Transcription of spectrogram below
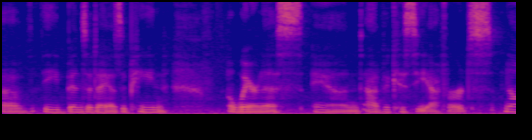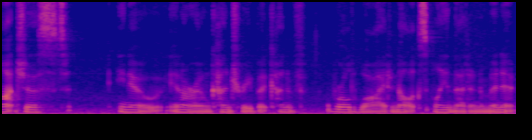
of the benzodiazepine awareness and advocacy efforts, not just, you know, in our own country, but kind of worldwide. And I'll explain that in a minute.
